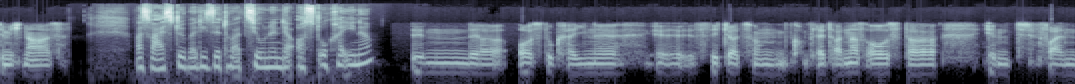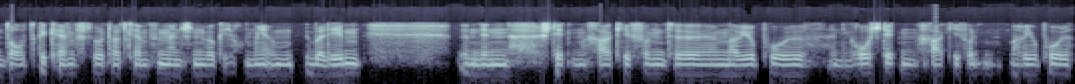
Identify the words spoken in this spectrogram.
ziemlich nah ist. Was weißt du über die Situation in der Ostukraine? In der Ostukraine äh, ist die Situation komplett anders aus, da eben vor allem dort gekämpft wird. Dort kämpfen Menschen wirklich auch um ihr Überleben. In den Städten Kharkiv und äh, Mariupol, in den Großstädten Kharkiv und Mariupol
